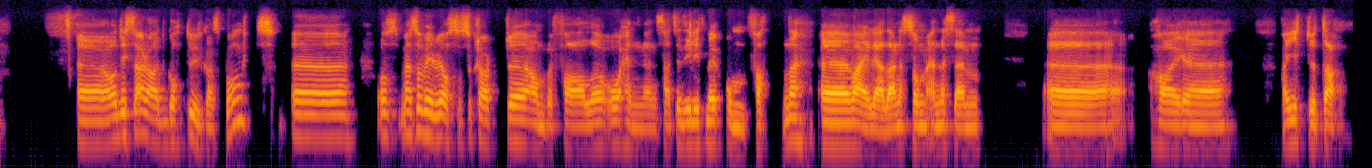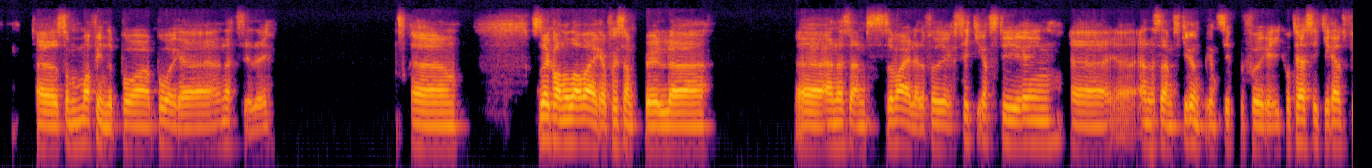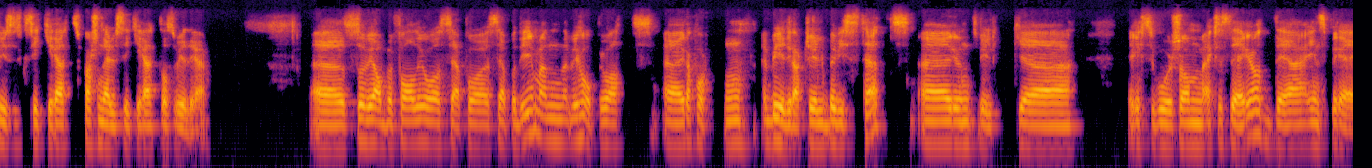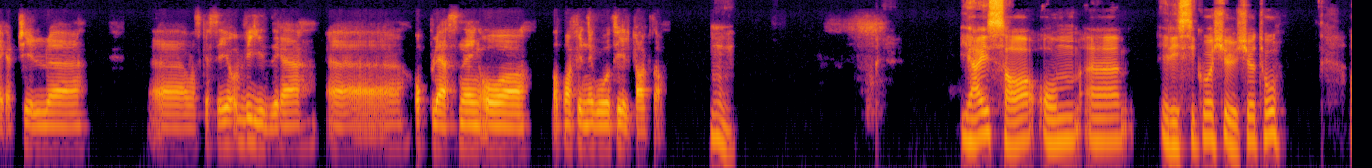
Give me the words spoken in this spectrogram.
Og Disse er da et godt utgangspunkt. Men så vil vi også så klart anbefale å henvende seg til de litt mer omfattende veilederne som NSM har, har, gitt ut. da, Som man finner på, på våre nettsider. Så Det kan jo da være f.eks. NSMs veileder for sikkerhetsstyring, NSMs grunnprinsipper for IKT-sikkerhet, fysisk sikkerhet, personellsikkerhet osv. Så, så vi anbefaler jo å se på, se på, de, men vi håper jo at rapporten bidrar til bevissthet rundt hvilke risikoer som eksisterer, og at det inspirerer til hva skal jeg si, videre opplesning og at man finner gode tiltak. da. Mm. Jeg sa om eh, risiko 2022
